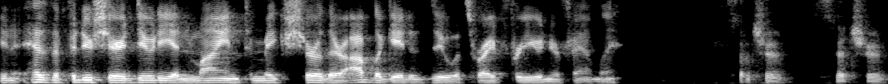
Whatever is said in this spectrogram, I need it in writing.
you know, has the fiduciary duty in mind to make sure they're obligated to do what's right for you and your family. So true. So true.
